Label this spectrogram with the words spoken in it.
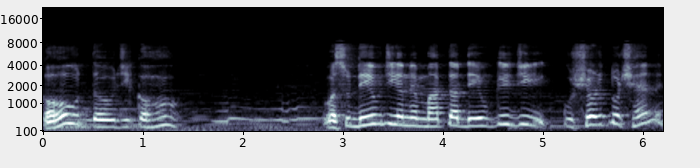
કહો, ઉદ્ધવજી, કહો. વસુદેવજી અને માતા દેવકીજી કુશળ તો છે ને?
